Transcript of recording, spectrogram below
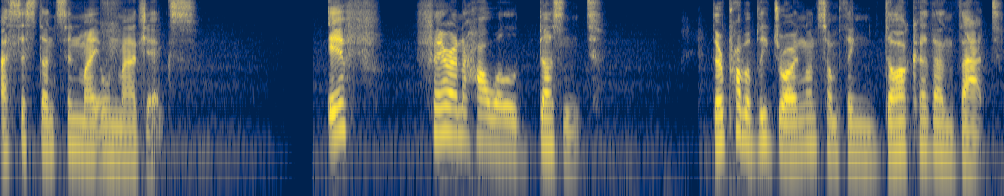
assistance in my own magics. If Fair and Howell doesn't, they're probably drawing on something darker than that.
